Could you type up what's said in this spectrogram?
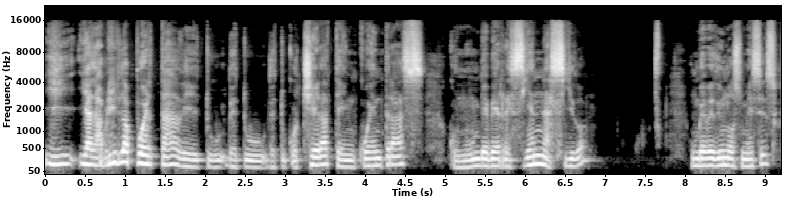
Y, al abrir la puerta de tu, de, tu, de tu cochera te encuentras con un bebé recién nacido, un bebé de unos meses,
